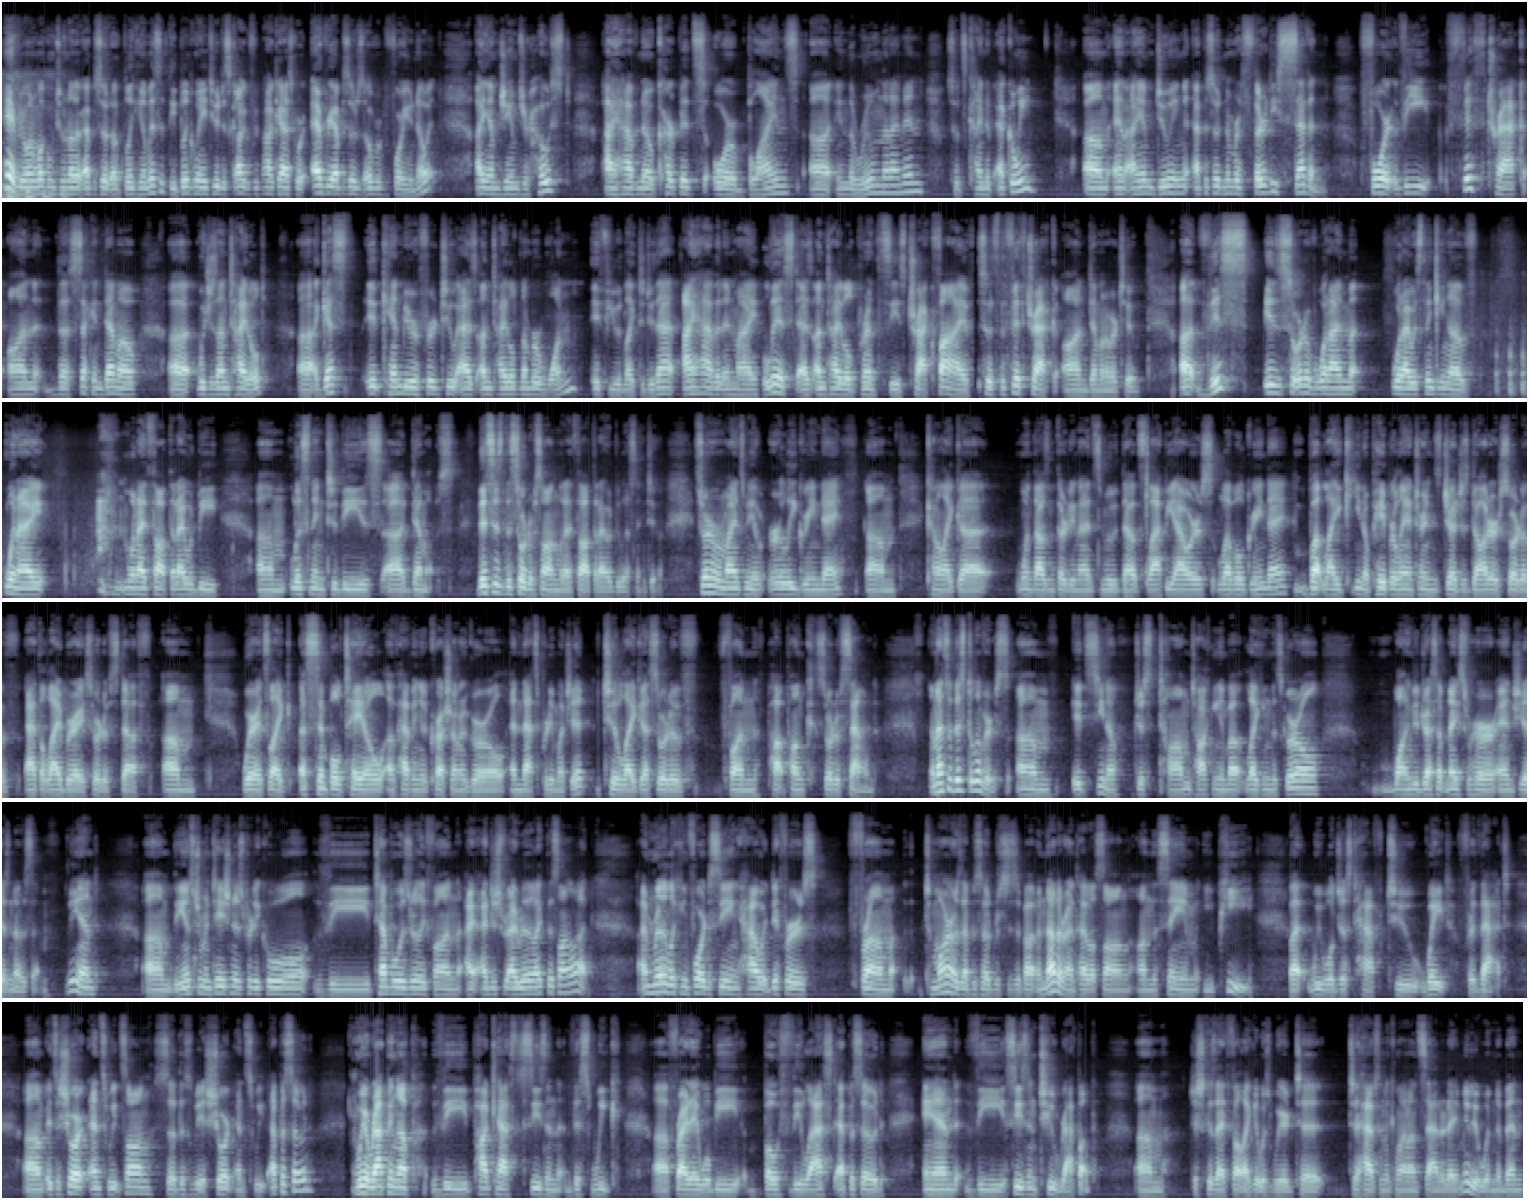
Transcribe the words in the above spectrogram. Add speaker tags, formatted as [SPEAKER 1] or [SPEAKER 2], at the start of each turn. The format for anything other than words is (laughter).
[SPEAKER 1] Hey everyone, welcome to another episode of Blink You'll Miss It, the Blink 182 discography podcast where every episode is over before you know it. I am James, your host. I have no carpets or blinds uh, in the room that I'm in, so it's kind of echoey. Um, and I am doing episode number 37 for the fifth track on the second demo, uh, which is untitled. Uh, I guess it can be referred to as Untitled Number One if you would like to do that. I have it in my list as Untitled parentheses track five, so it's the fifth track on demo number two. Uh, this is sort of what I'm, what I was thinking of when I, (clears throat) when I thought that I would be um, listening to these uh, demos. This is the sort of song that I thought that I would be listening to. It sort of reminds me of early Green Day, um, kind of like. Uh, 1039 smoothed out slappy hours level Green Day, but like, you know, Paper Lanterns, Judge's Daughter sort of at the library sort of stuff, um, where it's like a simple tale of having a crush on a girl and that's pretty much it, to like a sort of fun pop punk sort of sound. And that's what this delivers. Um, it's, you know, just Tom talking about liking this girl, wanting to dress up nice for her, and she doesn't notice them. The end. Um, the instrumentation is pretty cool. The tempo is really fun. I, I just I really like this song a lot. I'm really looking forward to seeing how it differs from tomorrow's episode, which is about another untitled song on the same EP. But we will just have to wait for that. Um, it's a short and sweet song, so this will be a short and sweet episode. We are wrapping up the podcast season this week. Uh, Friday will be both the last episode and the season two wrap up. Um, just because I felt like it was weird to to have something come out on Saturday. Maybe it wouldn't have been.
